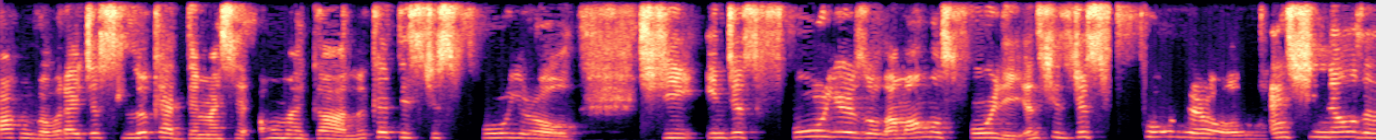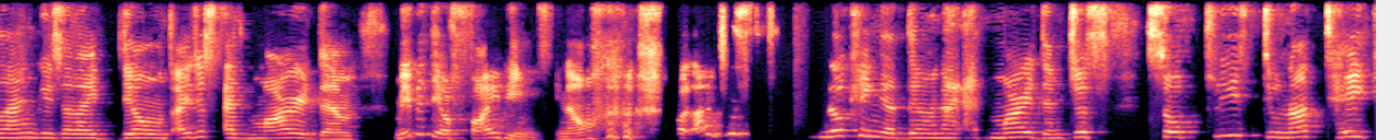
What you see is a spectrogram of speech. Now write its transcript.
talking about, but I just look at them. I say, oh my God, look at this just four year old. She, in just four years old, I'm almost 40, and she's just four year old, and she knows a language that I don't. I just admire them. Maybe they're fighting, you know, but I'm just looking at them and I admire them. Just so please do not take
